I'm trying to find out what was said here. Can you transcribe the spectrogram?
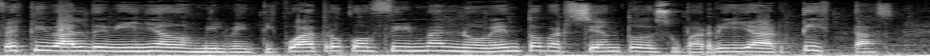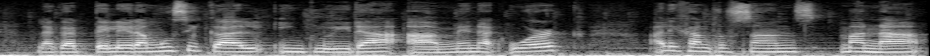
Festival de Viña 2024 confirma el 90% de su parrilla de artistas. La cartelera musical incluirá a Men at Work, Alejandro Sanz, Maná,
